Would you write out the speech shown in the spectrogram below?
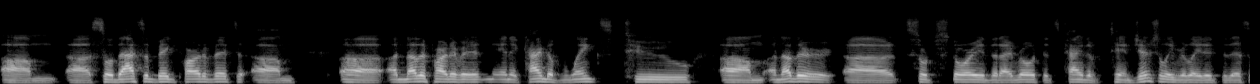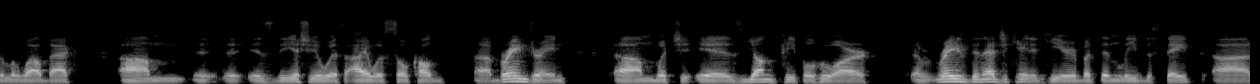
Um, uh, so that's a big part of it. Um, uh, another part of it, and it kind of links to um, another uh, sort of story that I wrote that's kind of tangentially related to this a little while back. Um, is the issue with Iowa's so-called uh, brain drain, um, which is young people who are uh, raised and educated here, but then leave the state uh,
